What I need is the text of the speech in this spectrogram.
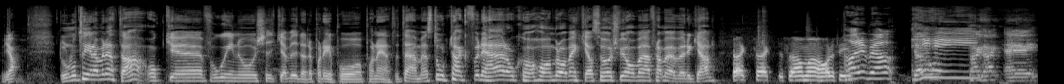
Ja, då noterar vi detta och eh, får gå in och kika vidare på det på, på nätet där. Men stort tack för det här och ha en bra vecka så hörs vi av här framöver, Rickard. Tack, tack detsamma. Ha det fint. Ha det bra. Hej hej. Tack, tack. Hej.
